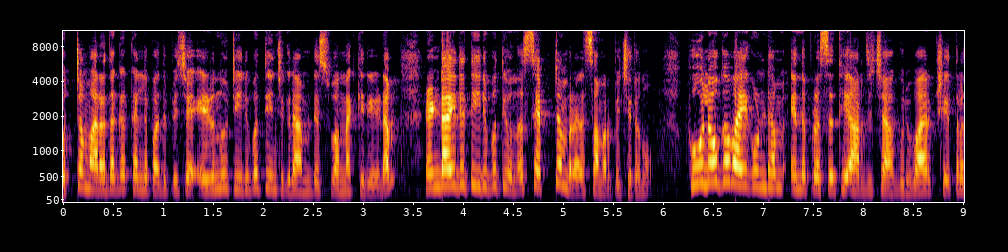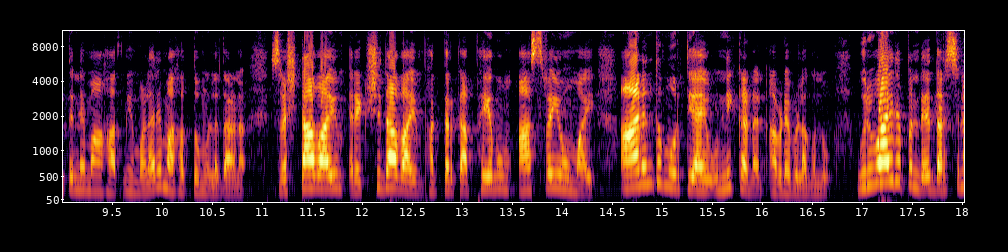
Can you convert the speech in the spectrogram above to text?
ഒറ്റ മരതകക്കല്ല് പതിപ്പിച്ച് എഴുന്നൂറ്റി ഇരുപത്തിയഞ്ച് ഗ്രാമിന്റെ സ്വർണ കിരീടം രണ്ടായിരത്തി ഇരുപത്തിയൊന്ന് സെപ്റ്റംബറിൽ സമർപ്പിച്ചിരുന്നു. ഭൂലോക വൈകുണ്ഠം എന്ന് പ്രസിദ്ധി ആർജിച്ച ഗുരുവായൂർ ക്ഷേത്രത്തിന്റെ മഹാത്മ്യം വളരെ മഹത്വമുള്ളതാണ്. സൃഷ്ടാവായും രക്ഷിതാവായും ഭക്തർക്ക് അഭയവും ആശ്രയവുമായി ആനന്ദമൂർത്തിയായ ഉണ്ണിക്കണ്ണൻ അവിടെ വിളങ്ങുന്നു. ഗുരുവായൂരപ്പന്റെ ദർശന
